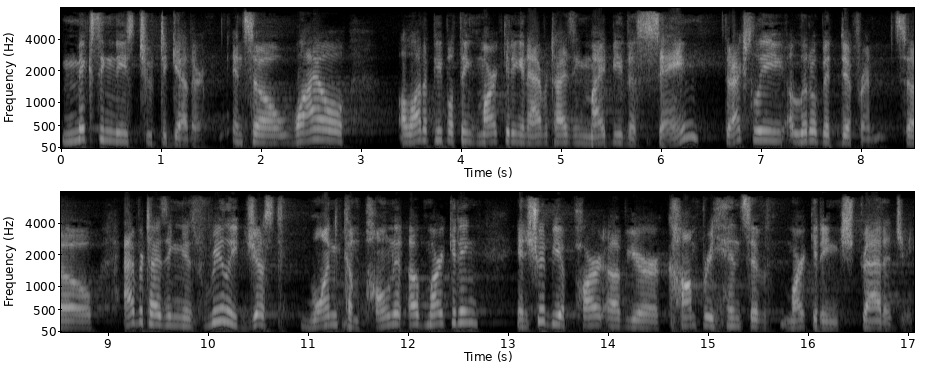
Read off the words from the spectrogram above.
mixing these two together. And so while a lot of people think marketing and advertising might be the same, they're actually a little bit different. So advertising is really just one component of marketing and should be a part of your comprehensive marketing strategy.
